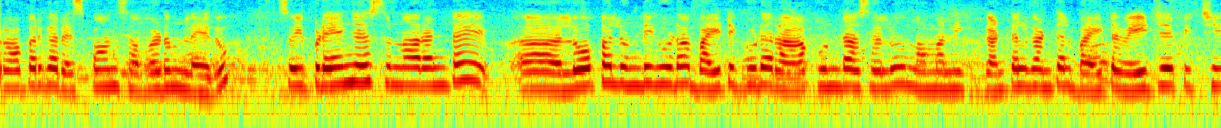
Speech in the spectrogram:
ప్రాపర్గా రెస్పాన్స్ అవ్వడం లేదు. సో ఇప్పుడు ఏం చేస్తున్నారంటే లోపలుండి కూడా బయటికి కూడా రాకుండా అసలు మమ్మల్ని గంటలు గంటలు బయట వెయిట్ చేపించి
